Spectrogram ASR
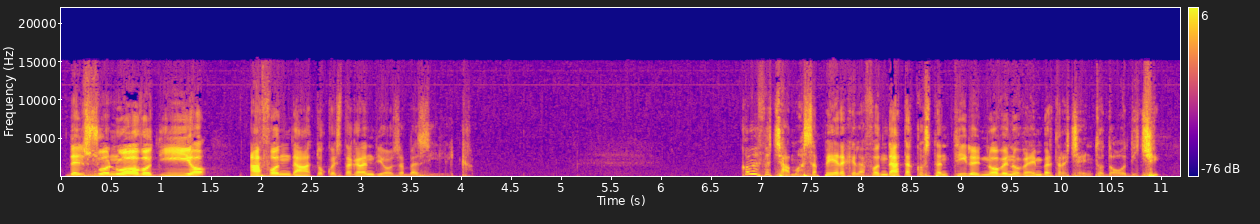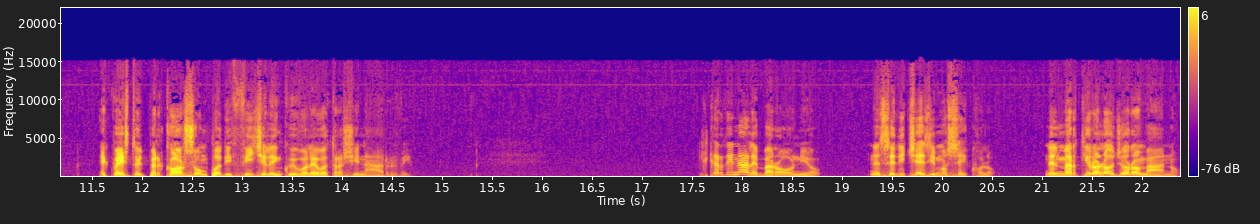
del suo nuovo Dio ha fondato questa grandiosa basilica. Come facciamo a sapere che l'ha fondata Costantino il 9 novembre 312? E questo è il percorso un po' difficile in cui volevo trascinarvi. Il cardinale Baronio, nel XVI secolo, nel martirologio romano,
